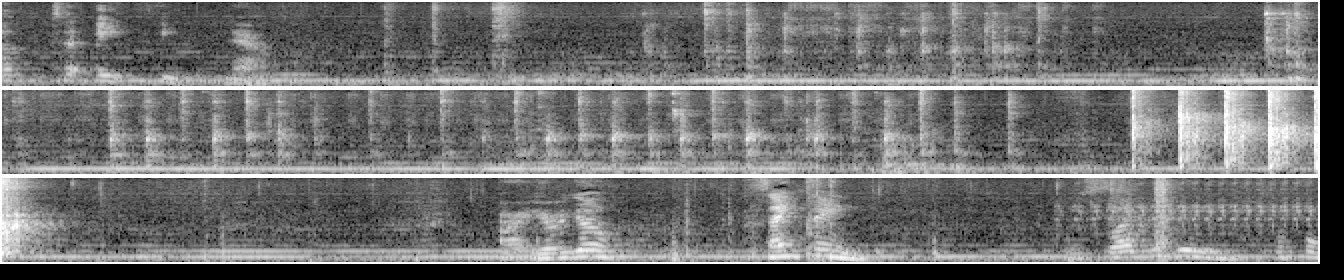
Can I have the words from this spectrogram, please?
up to 8 feet now. Alright, here we go. Same thing. We did before.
